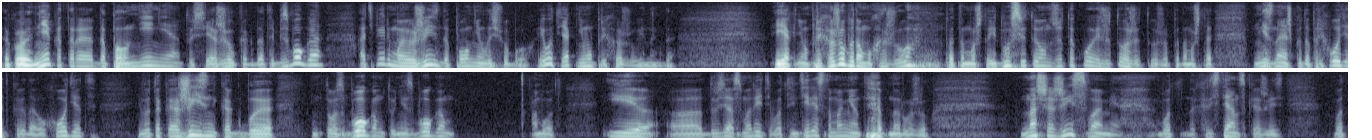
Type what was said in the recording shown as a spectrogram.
такое некоторое дополнение. То есть я жил когда-то без Бога, а теперь мою жизнь дополнил еще Бог. И вот я к Нему прихожу иногда. И я к нему прихожу, потом ухожу, потому что и Дух Святой, он же такой же тоже, тоже, потому что не знаешь, куда приходит, когда уходит. И вот такая жизнь, как бы то с Богом, то не с Богом. Вот. И, а, друзья, смотрите, вот интересный момент я обнаружил. Наша жизнь с вами, вот христианская жизнь, вот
